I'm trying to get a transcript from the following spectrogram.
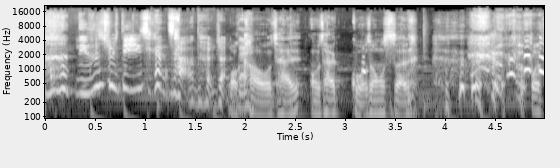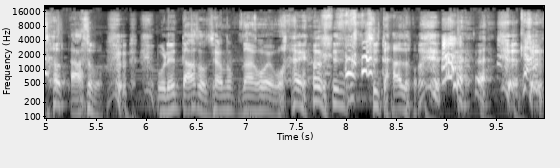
你是去第一现场的人、欸。我靠，我才我才国中生，我知道打什么，我连打手枪都不太会，我还要去去打什么？看，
